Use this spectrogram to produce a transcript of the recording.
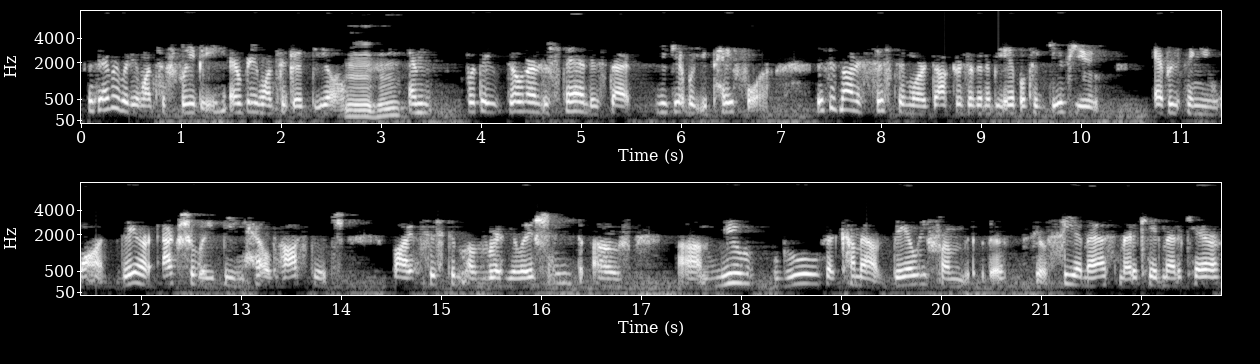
because everybody wants a freebie. Everybody wants a good deal. Mm-hmm. And what they don't understand is that you get what you pay for. This is not a system where doctors are going to be able to give you everything you want. They are actually being held hostage by a system of regulations, of um, new rules that come out daily from the you know, CMS, Medicaid, Medicare.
